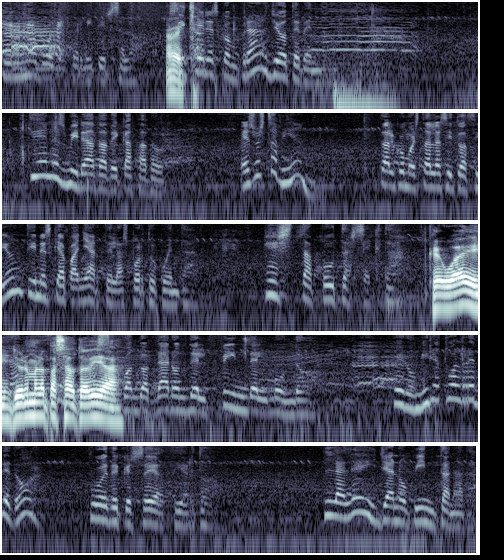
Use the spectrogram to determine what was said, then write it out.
Pero no voy a permitírselo. A ver, si quieres comprar, yo te vendo. Tienes mirada de cazador. Eso está bien. Tal como está la situación, tienes que apañártelas por tu cuenta. Esta puta secta. Qué guay, yo no me lo he pasado todavía Cuando hablaron del fin del mundo. Pero mira a tu alrededor. Puede que sea cierto. La ley ya no pinta nada.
